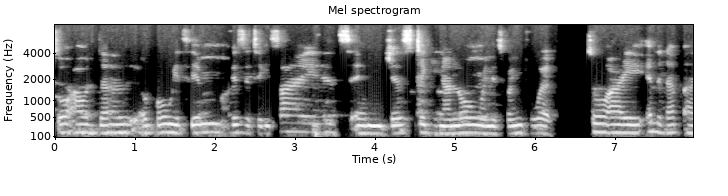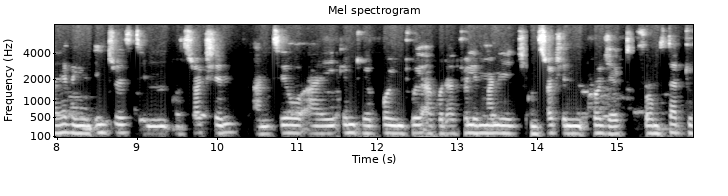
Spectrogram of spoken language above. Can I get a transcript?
so I would uh, go with him visiting sites and just taking along when it's going to work. So I ended up uh, having an interest in construction until I came to a point where I could actually manage construction project from start to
